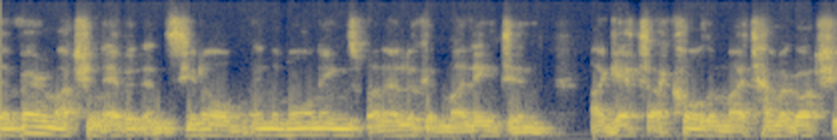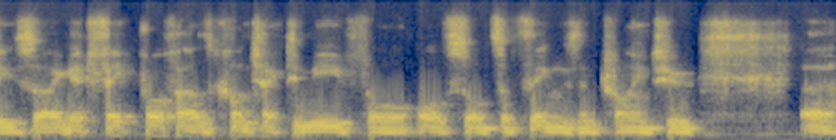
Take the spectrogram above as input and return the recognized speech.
they're very much in evidence. You know, in the mornings when I look at my LinkedIn, I get I call them my Tamagotchi. So I get fake profiles contacting me for all sorts of things and trying to uh,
